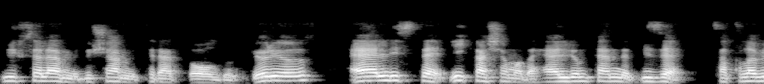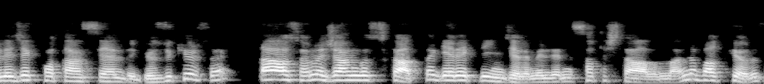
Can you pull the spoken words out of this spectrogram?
Yükselen mi düşen mi trendde olduğunu görüyoruz. Eğer liste ilk aşamada Helium 10'de bize satılabilecek potansiyelde gözükürse daha sonra Jungle Scout'ta gerekli incelemelerini, satış dağılımlarına bakıyoruz.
